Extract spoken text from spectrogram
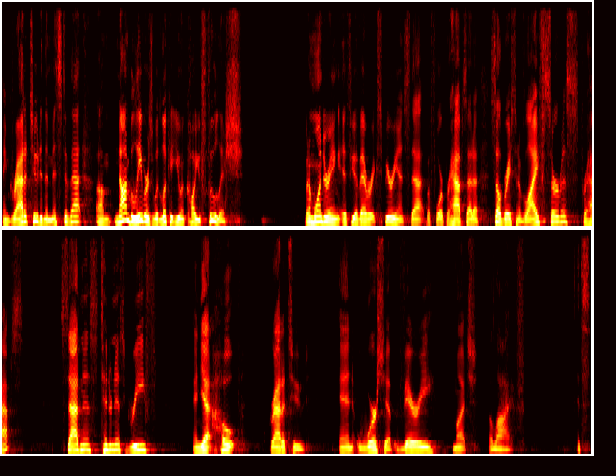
and gratitude in the midst of that. Um, non believers would look at you and call you foolish. But I'm wondering if you have ever experienced that before, perhaps at a celebration of life service, perhaps. Sadness, tenderness, grief, and yet hope, gratitude, and worship very much alive. It's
